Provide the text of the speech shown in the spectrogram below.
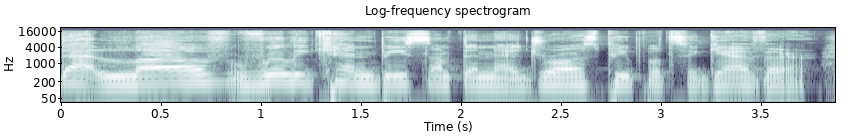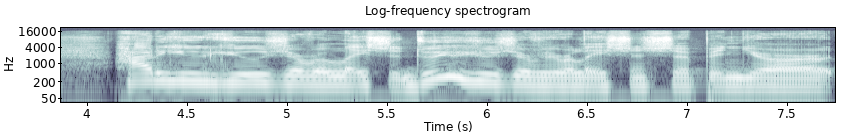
that love really can be something that draws people together. How do you use your relation? Do you use your relationship in your,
